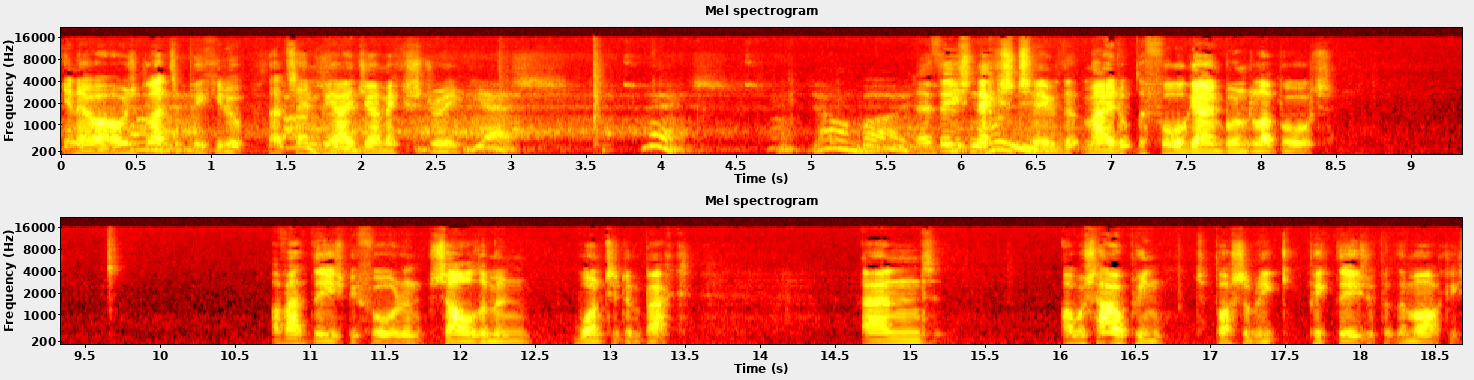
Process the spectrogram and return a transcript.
you know, I was glad to pick it up. That's NBA Jam Extreme. Now, these next two that made up the four game bundle I bought, I've had these before and sold them and wanted them back. And I was hoping to possibly pick these up at the market.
